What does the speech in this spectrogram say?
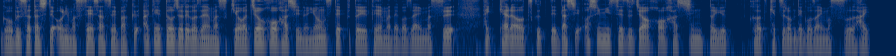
ご無沙汰しております。生産性爆上げ登場でございます。今日は情報発信の4ステップというテーマでございます。はい、キャラを作って出し惜しみせず情報発信という結論でございます。はい。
